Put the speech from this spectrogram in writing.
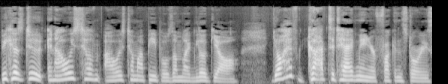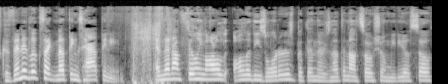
Because, dude, and I always tell, I always tell my peoples, I'm like, look, y'all, y'all have got to tag me in your fucking stories, because then it looks like nothing's happening, and then I'm filling all all of these orders, but then there's nothing on social media. So,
